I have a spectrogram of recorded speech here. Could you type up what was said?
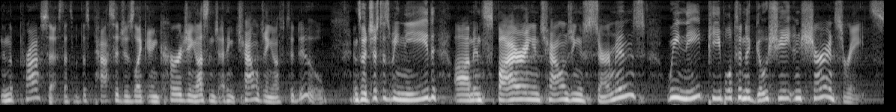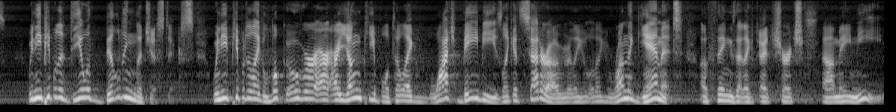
in the process. That's what this passage is like encouraging us and I think challenging us to do. And so, just as we need um, inspiring and challenging sermons, we need people to negotiate insurance rates. We need people to deal with building logistics. We need people to like look over our, our young people, to like watch babies, like etc. Really like run the gamut of things that like a church uh, may need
